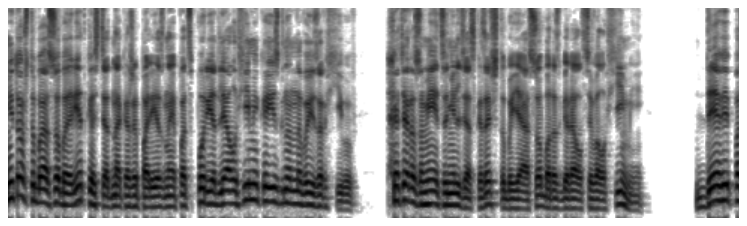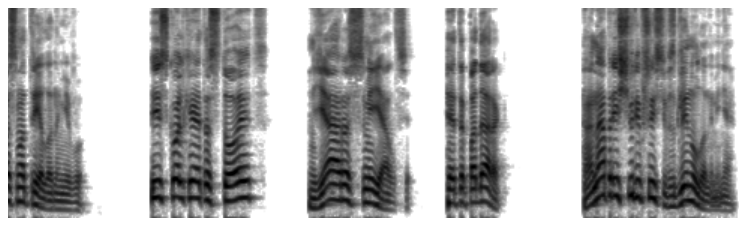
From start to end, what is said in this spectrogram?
Не то чтобы особая редкость, однако же полезное подспорье для алхимика, изгнанного из архивов. Хотя, разумеется, нельзя сказать, чтобы я особо разбирался в алхимии. Дэви посмотрела на него. «И сколько это стоит?» Я рассмеялся. Это подарок». Она, прищурившись, взглянула на меня.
